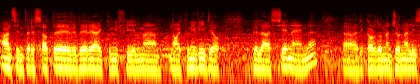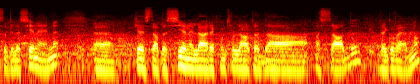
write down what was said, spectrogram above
Anzi, interessate a vedere alcuni film, no, alcuni video della CNN, eh, ricordo una giornalista della CNN eh, che è stata sia nell'area controllata da Assad, dal governo,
